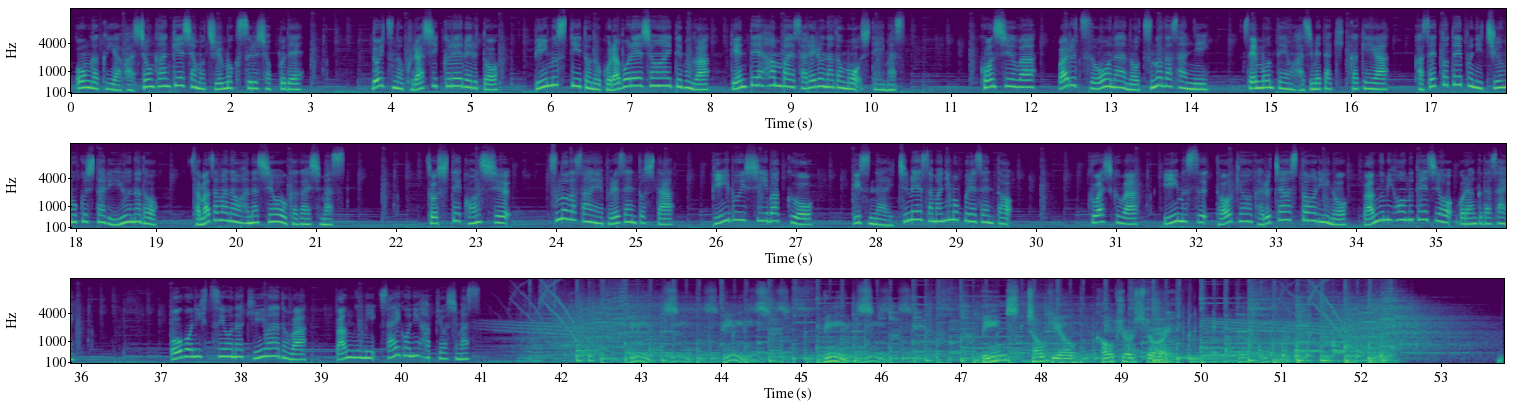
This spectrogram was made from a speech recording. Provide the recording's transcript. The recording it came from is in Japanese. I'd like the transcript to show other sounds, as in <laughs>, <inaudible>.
音楽やファッション関係者も注目するショップでドイツのクラシックレーベルとビームスティとのコラボレーションアイテムが限定販売されるなどもしています。今週はワルツオーナーの角田さんに専門店を始めたきっかけやカセットテープに注目した理由などさまざまなお話をお伺いします。そして今週角田さんへプレゼントした PVC バッグをリスナー1名様にもプレゼント詳しくは beams 東京カルチャーストーリーの番組ホームページをご覧ください応募に必要なキーワードは番組最後に発表します Beams. Beams. Beams. Beams Tokyo Culture Story.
